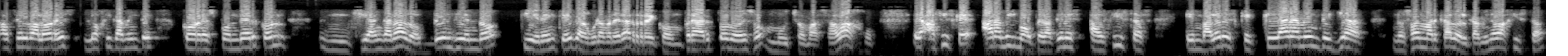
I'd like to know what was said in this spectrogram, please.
hace el valor es, lógicamente, corresponder con mm, si han ganado vendiendo tienen que de alguna manera recomprar todo eso mucho más abajo. Eh, así es que ahora mismo operaciones alcistas en valores que claramente ya nos han marcado el camino bajista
